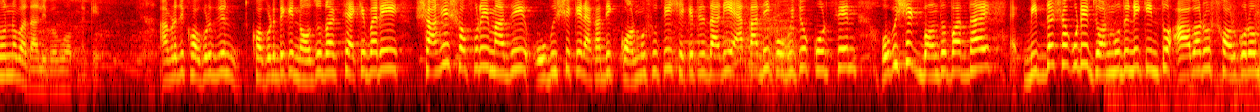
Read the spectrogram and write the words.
ধন্যবাদ আলীবাবু আপনাকে। আমরা যে খবর খবরের দিকে নজর রাখছি, একেবারে শাহের সফরের মাঝে অভিষেকের একাধিক কর্মসূচি, সেক্ষেত্রে দাঁড়িয়ে একাধিক অভিযোগ করছেন অভিষেক বন্দ্যোপাধ্যায়। বিদ্যাসাগরের জন্মদিনে কিন্তু আবারও সরগরম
